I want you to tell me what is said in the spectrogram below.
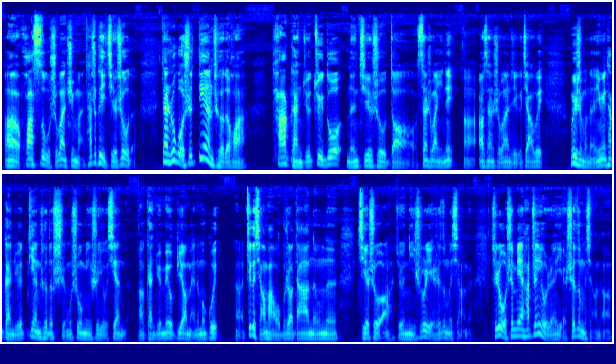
啊，花四五十万去买他是可以接受的，但如果是电车的话，他感觉最多能接受到三十万以内啊，二三十万这个价位。为什么呢？因为他感觉电车的使用寿命是有限的啊，感觉没有必要买那么贵啊。这个想法我不知道大家能不能接受啊？就是你是不是也是这么想的？其实我身边还真有人也是这么想的啊。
